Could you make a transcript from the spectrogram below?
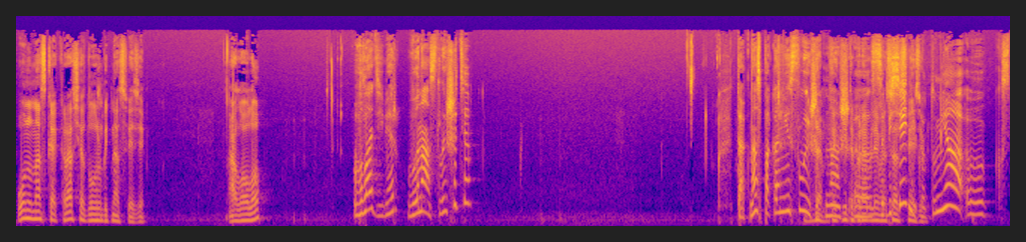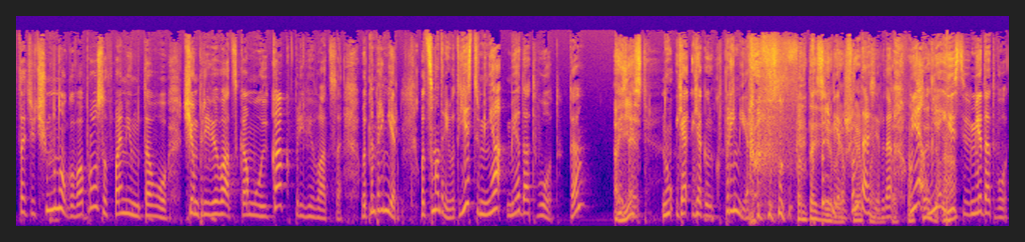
Он у нас как раз сейчас должен быть на связи. Алло, алло. Владимир, вы нас слышите? Так, нас пока не слышит Да, наш э, собеседник. Вот у меня, э, кстати, очень много вопросов, помимо того, чем прививаться, кому и как прививаться. Вот, например, вот смотри, вот есть у меня медотвод, да? А знаю, есть? Ну, я, я говорю, к примеру. Фантазируешь, К примеру, фантазирую, да. Так, у, меня, у меня ага. есть медотвод.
